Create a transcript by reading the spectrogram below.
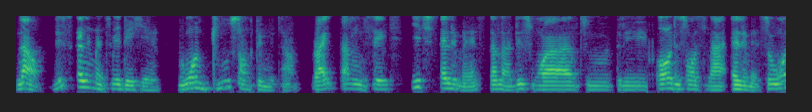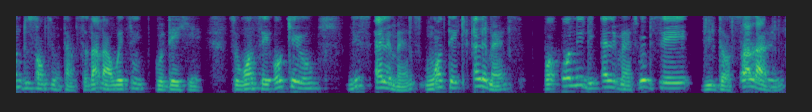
Now, this element we they here, we want to do something with them, right? That means say each element, then are this one, two, three, all these ones now elements. So we want to do something with them. So then I'm waiting go there here. So to say, okay, oh, this element, we want to take elements, but only the elements, we say the dot salary,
